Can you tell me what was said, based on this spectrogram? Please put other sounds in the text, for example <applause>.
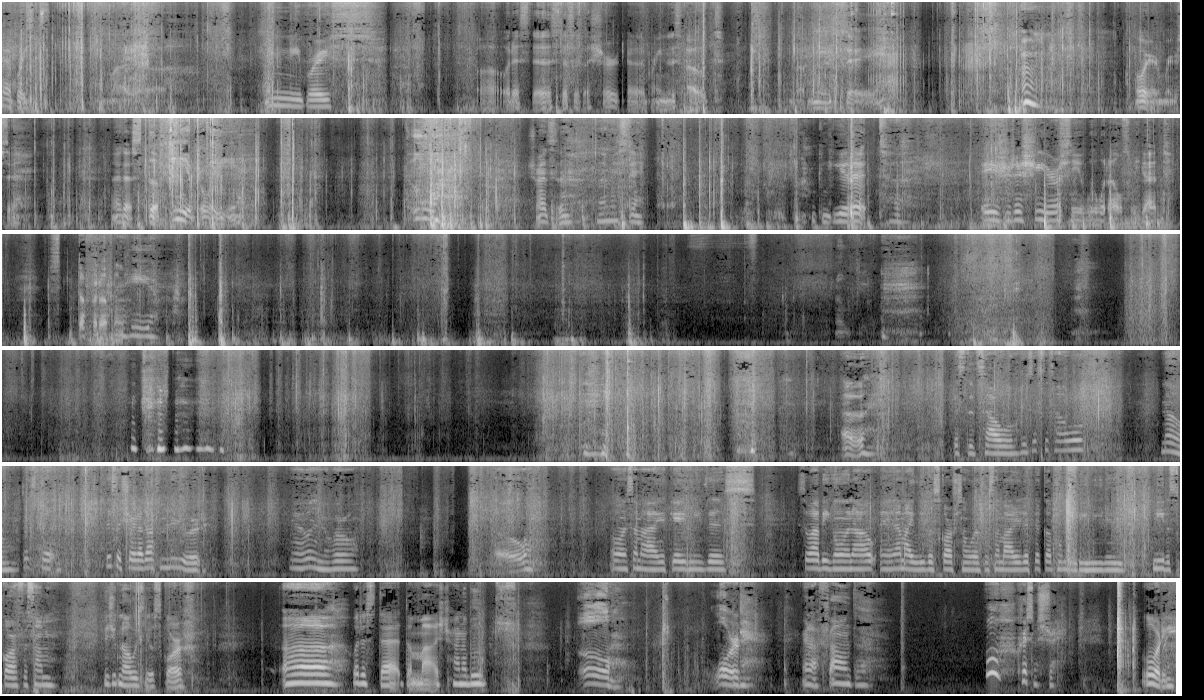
I braces. My uh, knee brace. Uh, what is this? This is a shirt. Gotta bring this out. Let me see. Mm. Lord. I got stuff everywhere. Ooh. Try to, let me see. Can get it Asia this year. See what else we got. Stuff it up in here. <laughs> <laughs> uh, this the towel. Is this the towel? No, that's the. This is a shirt I got from New York. Yeah, what in the world? Oh. Oh, and somebody gave me this. So I'll be going out and I might leave a scarf somewhere for somebody to pick up who might be needing need a scarf or something. Because you can always get a scarf. Uh, what is that? The China boots. Oh, Lord. And I found the whew, Christmas tree. Lordy.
